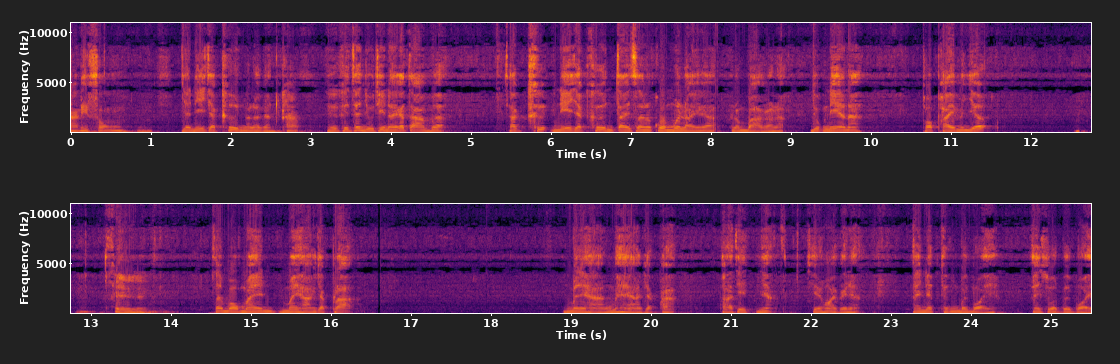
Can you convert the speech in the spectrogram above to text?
อันนี้สงส์อย่าหนี้จะขึ้นกันแล้วกัน ครับหรือคือท่านอยู่ที่ไหนก็ตามเถอะ ถ้าขึ้นหนี้จะขึ้นใจสังคมเมื่อไหร่อะลำบากแล้วล่ะ ยุคนี้นะเพราะภัยมันเยอะท่านบอกไม่ไม่ห่างจากพระ ไม่ได้ห่างไม่ห่างจากพระ พระที่เนี่ยที่ห้อยไปเนี่ยให้นึกถึงบ่อยๆ ให้สวดบ่อย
